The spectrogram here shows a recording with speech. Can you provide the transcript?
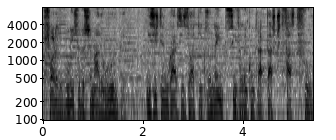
Fora do bulício da chamada urbe, existem lugares exóticos onde é impossível encontrar tascos de fast food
